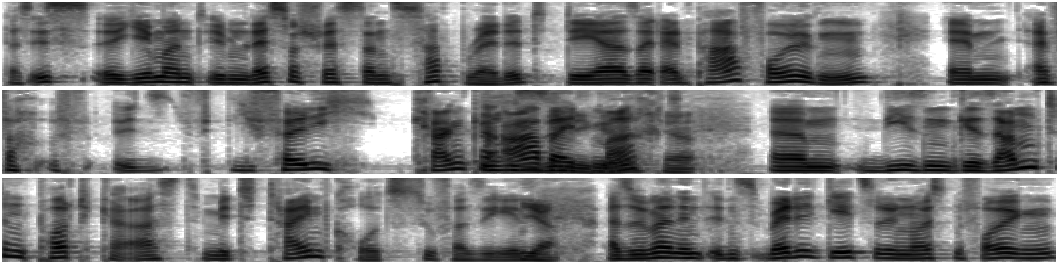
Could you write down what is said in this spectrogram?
Das ist äh, jemand im Lester-Schwestern Subreddit, der seit ein paar Folgen ähm, einfach äh, die völlig kranke Arbeit macht. Ja. Ähm, diesen gesamten Podcast mit Timecodes zu versehen. Ja. Also wenn man in, ins Reddit geht zu den neuesten Folgen,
